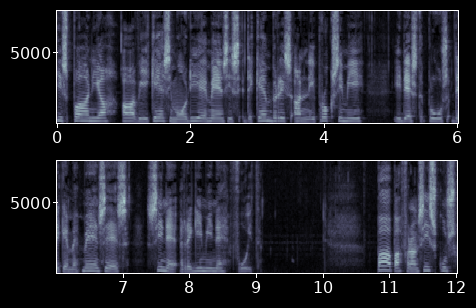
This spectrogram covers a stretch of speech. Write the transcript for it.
Hispania avi kesimo die mensis decembris anni proximi, idest plus deceme menses, sine regimine fuit. Paapa Franciscus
